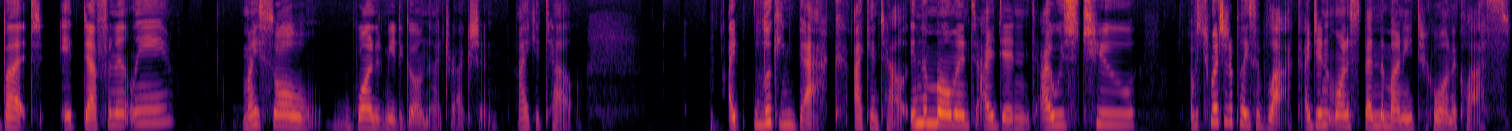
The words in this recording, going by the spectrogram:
but it definitely, my soul wanted me to go in that direction. I could tell. I looking back, I can tell. In the moment I didn't. I was too I was too much at a place of lack. I didn't want to spend the money to go on a class.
